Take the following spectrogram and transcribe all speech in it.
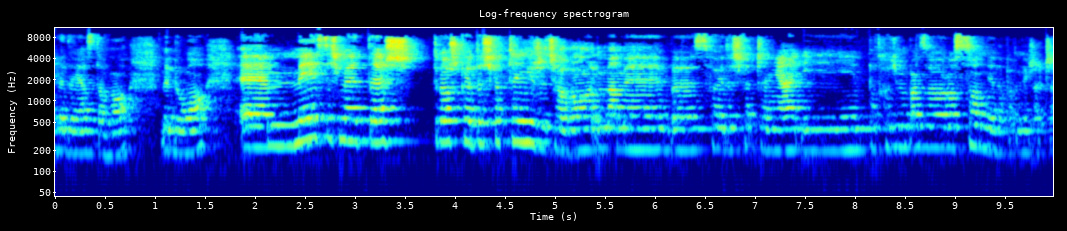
ile dojazdowo by było. My jesteśmy też troszkę doświadczeni życiowo, i mamy e, swoje doświadczenia i podchodzimy bardzo rozsądnie do pewnych rzeczy.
